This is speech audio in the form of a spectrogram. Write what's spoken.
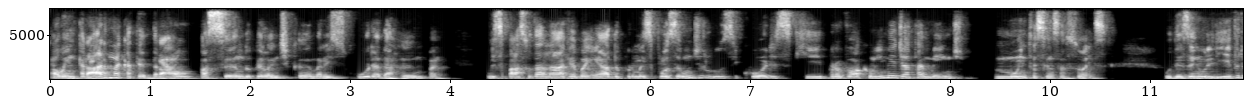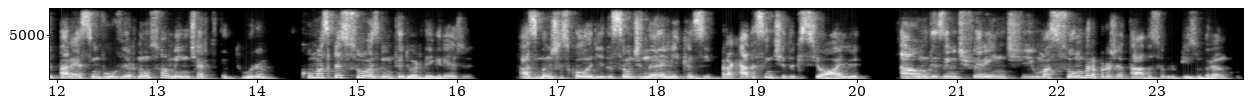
Ao entrar na catedral, passando pela antecâmara escura da rampa, o espaço da nave é banhado por uma explosão de luz e cores que provocam imediatamente muitas sensações. O desenho livre parece envolver não somente a arquitetura, como as pessoas do interior da igreja. As manchas coloridas são dinâmicas e, para cada sentido que se olhe, há um desenho diferente e uma sombra projetada sobre o piso branco.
